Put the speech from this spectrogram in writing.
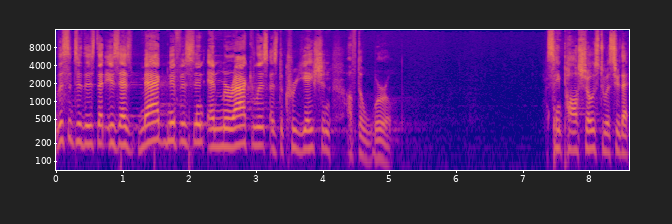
Listen to this that is as magnificent and miraculous as the creation of the world. St. Paul shows to us here that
